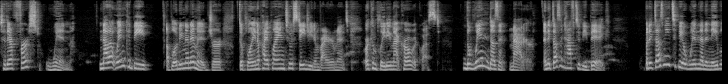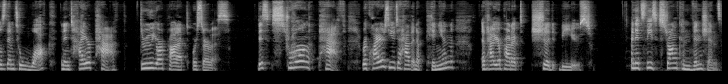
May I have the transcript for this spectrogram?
to their first win. Now, that win could be uploading an image or deploying a pipeline to a staging environment or completing that curl request. The win doesn't matter and it doesn't have to be big, but it does need to be a win that enables them to walk an entire path through your product or service. This strong path requires you to have an opinion of how your product should be used. And it's these strong conventions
